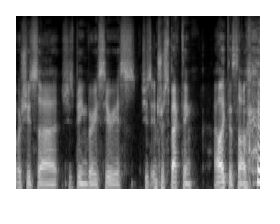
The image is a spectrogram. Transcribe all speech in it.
or she's uh she's being very serious. She's introspecting. I like this song.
